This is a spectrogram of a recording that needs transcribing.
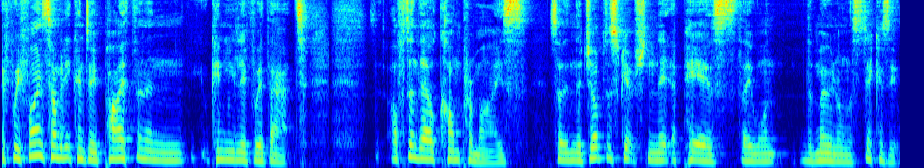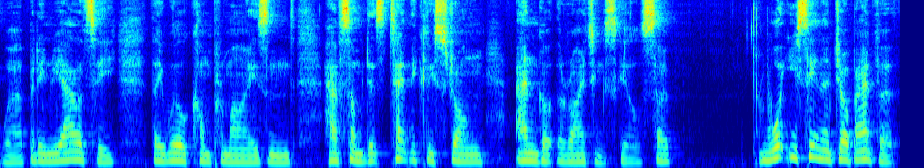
If we find somebody who can do Python, and can you live with that? Often they'll compromise. So in the job description, it appears they want the moon on the stick, as it were. But in reality, they will compromise and have somebody that's technically strong and got the writing skills. So what you see in a job advert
